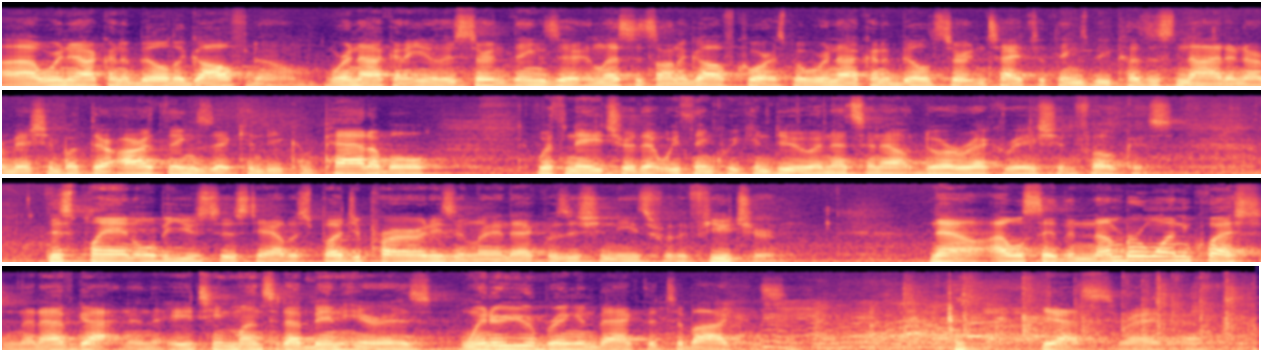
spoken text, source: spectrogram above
uh, we're not going to build a golf dome. We're not going to, you know, there's certain things that, unless it's on a golf course, but we're not going to build certain types of things because it's not in our mission. But there are things that can be compatible with nature that we think we can do, and that's an outdoor recreation focus. This plan will be used to establish budget priorities and land acquisition needs for the future. Now, I will say the number one question that I've gotten in the 18 months that I've been here is, when are you bringing back the toboggans? yes, right. right.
